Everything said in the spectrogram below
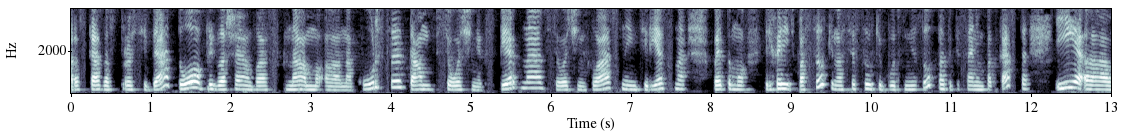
рассказов про себя, то приглашаем вас к нам э, на курсы. Там все очень экспертно, все очень классно, интересно. Поэтому переходите по ссылке, у нас все ссылки будут внизу под описанием подкаста, и э,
